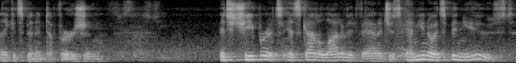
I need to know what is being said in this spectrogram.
I think it's been a diversion. It's cheaper, it's, it's got a lot of advantages, and you know, it's been used.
